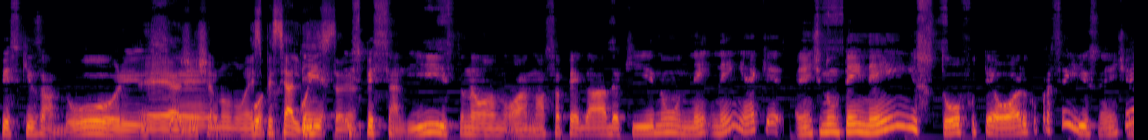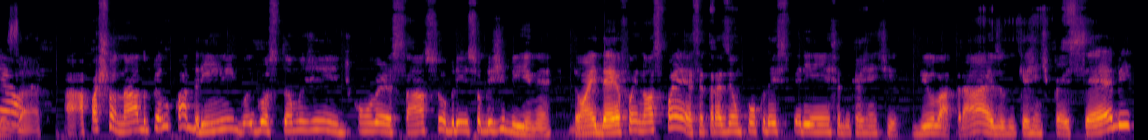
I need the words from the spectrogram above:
pesquisadores. É, é a gente não, não é especialista, né? Especialista, não. A nossa pegada aqui não, nem, nem é que. A gente não tem nem estofo teórico para ser isso, né? A gente é Exato apaixonado pelo quadrinho e, gostamos de, de, conversar sobre, sobre gibi, né? Então a ideia foi nossa foi essa, é trazer um pouco da experiência do que a gente viu lá atrás, o que a gente percebe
